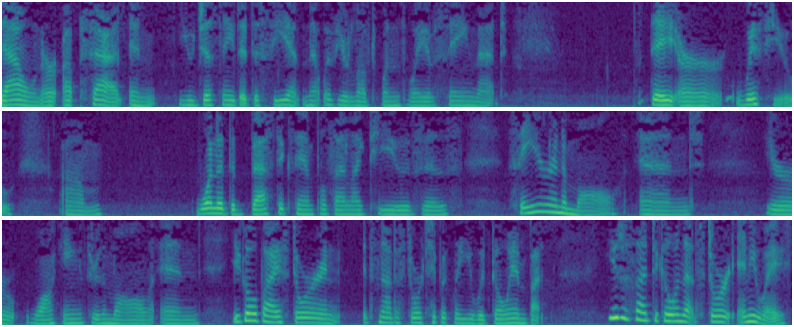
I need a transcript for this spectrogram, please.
down or upset and you just needed to see it, and that was your loved one's way of saying that they are with you. Um, one of the best examples I like to use is say you're in a mall and you're walking through the mall and you go by a store and it's not a store typically you would go in, but you decide to go in that store anyway.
